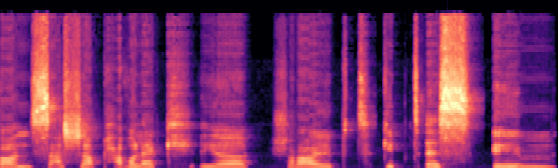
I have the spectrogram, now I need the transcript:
von Sascha Pavolek. Er schreibt, gibt es im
